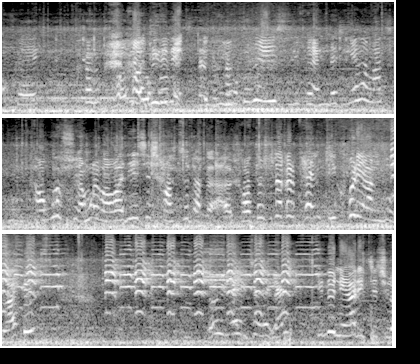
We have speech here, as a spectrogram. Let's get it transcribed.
ওকে? ফ্যানটা দিয়ে অবশ্যই আমার বাবা দিয়েছে সাতশো টাকা। সতেরোশো টাকার ফ্যান কী করে আনব গাড়ি কিন্তু নেওয়ার ইচ্ছে ছিল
